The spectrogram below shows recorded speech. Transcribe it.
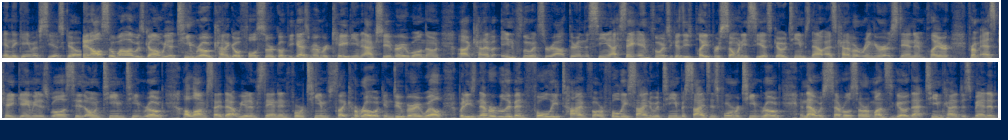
in the game of CSGO. And also while I was gone, we had Team Rogue kind of go full circle. If you guys remember Cadian, actually a very well-known uh, kind of influencer out there in the scene. I say influencer because he's played for so many CSGO teams now as kind of a ringer or a stand-in player from SK Gaming as well as his own team, Team Rogue. Alongside that, we had him stand in for teams like Heroic and do very well, but he's never really been fully time or fully signed to a team besides his former Team Rogue, and that was several, several months ago. That team kind of disbanded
